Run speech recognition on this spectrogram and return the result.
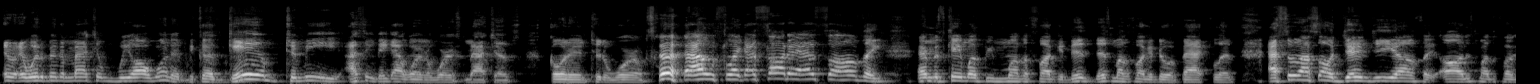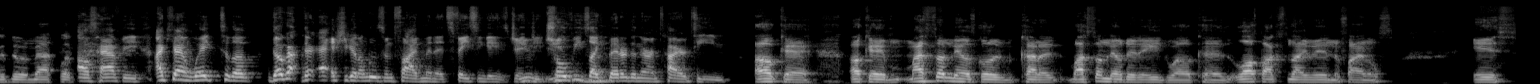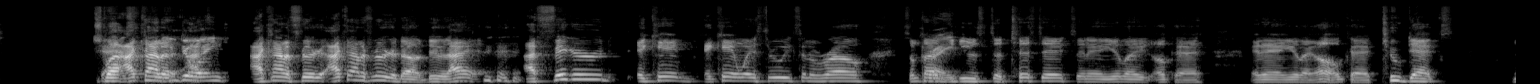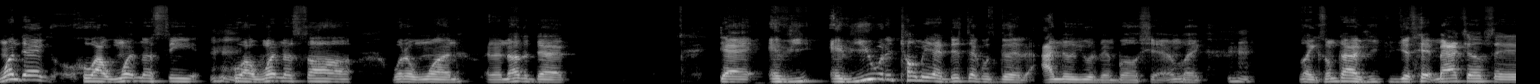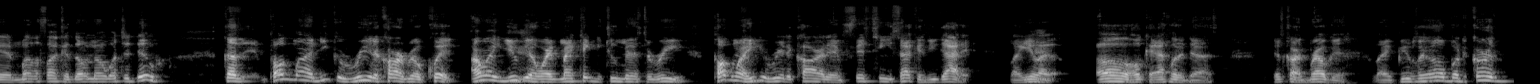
it, would have been a matchup we all wanted because Gam, to me, I think they got one of the worst matchups going into the world. I was like, I saw that, I saw, I was like, MSK mm. must be motherfucking this this motherfucker doing backflip. As soon as I saw Gen.G, I was like, oh, this motherfucker doing backflip. I was happy. I can't wait to the they're they're actually gonna lose in five minutes facing against Gen.G. Chovy's like better than their entire team. Okay, okay. My thumbnail is going to kind of my thumbnail didn't age well because Lost Box is not even in the finals is but I kind of doing I, I kind of figured I kind of figured out, dude. I I figured it can't it can't win three weeks in a row. Sometimes right. you do statistics and then you're like, okay. And then you're like, oh, okay, two decks. One deck who I wouldn't have seen, mm-hmm. who I wouldn't have saw would have won and another deck that if you if you would have told me that this deck was good, I knew you would have been bullshit. I'm like, mm-hmm. Like sometimes you can just hit matchups and motherfuckers don't know what to do. Because Pokemon, you can read a card real quick. Unlike Yu Gi Oh, mm-hmm. where it might take you two minutes to read. Pokemon, you can read a card in 15 seconds. You got it. Like you're mm-hmm. like, oh, okay, that's what it does. This card's broken. Like people say, oh, but the card,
